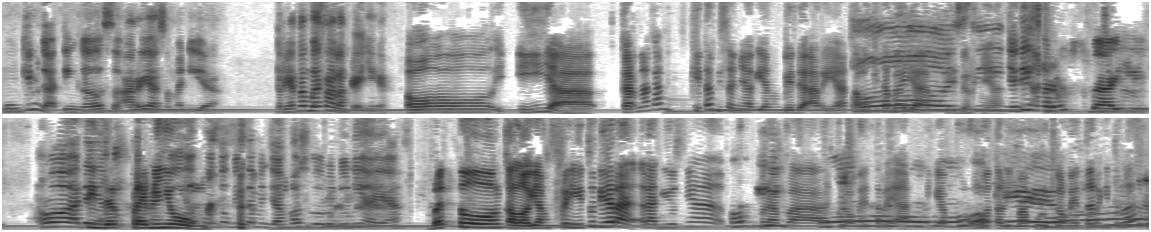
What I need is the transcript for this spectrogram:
mungkin nggak tinggal searea sama dia. Ternyata Mbak salah kayaknya ya. Oh iya, karena kan kita bisa nyari yang beda area kalau kita bayar Oh, Tindernya. Jadi harus bayar. Oh, ada Tinder yang premium. untuk bisa menjangkau seluruh dunia ya. Betul, kalau yang free itu dia ra- radiusnya Oh, berapa gitu. kilometer ya? 30 atau Oke. 50 kilometer gitu lah. Mm,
